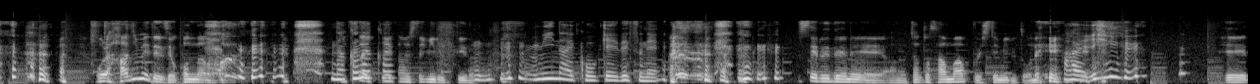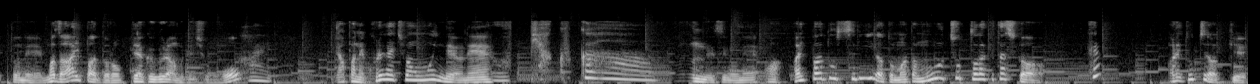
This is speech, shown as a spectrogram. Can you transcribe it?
俺初めてですよ、こんなの。なかなか計算してみるっていうの。見ない光景ですね。セルでね、あの、ちゃんとサムアップしてみるとね、はい。えーっとね、まず iPad600g でしょ？はい。やっぱね、これが一番重いんだよね。600か。あるんですよね。あ、iPad3 だとまたもうちょっとだけ確か、あれ、どっちだっけ？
